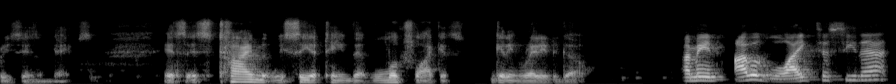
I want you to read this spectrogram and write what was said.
preseason games. It's it's time that we see a team that looks like it's getting ready to go. I mean, I would like to see that.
